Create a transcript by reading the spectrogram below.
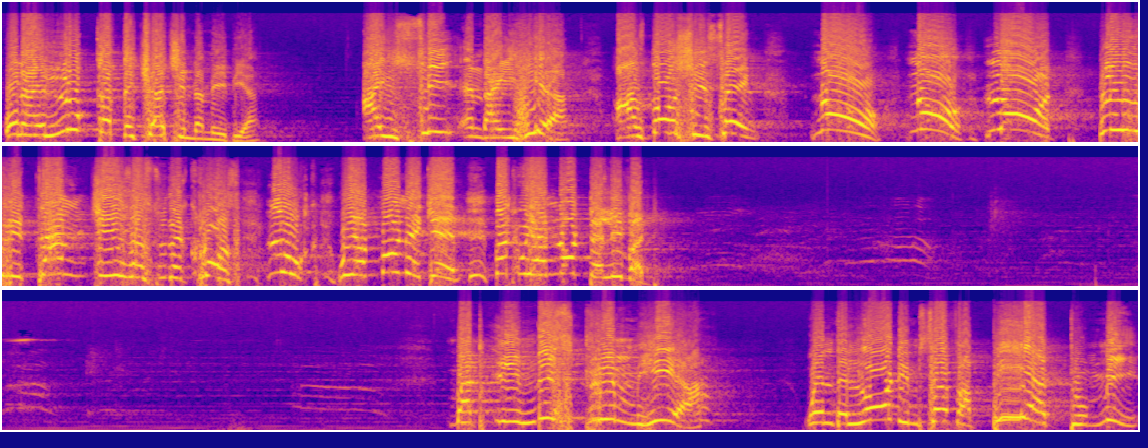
when I look at the church in Namibia, I see and I hear as though she's saying, No, no, Lord, please return Jesus to the cross. Look, we are born again, but we are not delivered. But in this dream here, when the Lord Himself appeared to me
